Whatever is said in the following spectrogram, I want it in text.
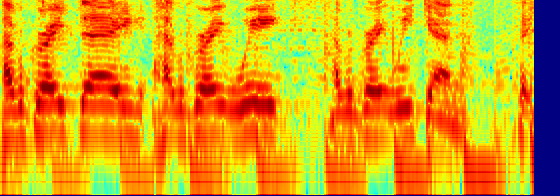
Have a great day. Have a great week. Have a great weekend. Take.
